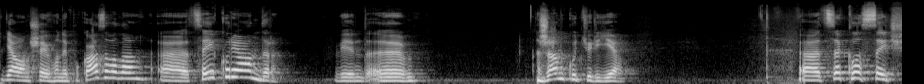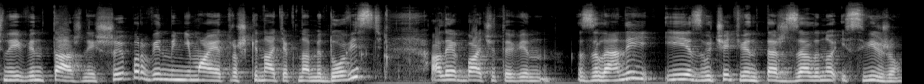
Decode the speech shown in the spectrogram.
Я вам ще його не показувала. Е, Це і коріандр. Він е, Жан Кутюр'є. Е, Це класичний вінтажний шипер. Він мені має трошки натяк на медовість, але як бачите, він зелений і звучить він теж зелено і свіжо.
